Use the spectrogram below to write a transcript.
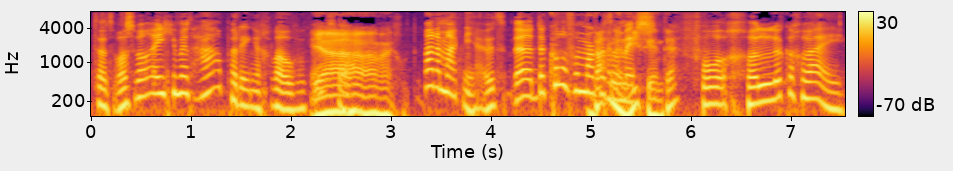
Dat was wel eentje met haperingen, geloof ik. Ja, maar goed. Maar dat maakt niet uit. Eh, de column van Marco Termes. Voor gelukkig wij.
